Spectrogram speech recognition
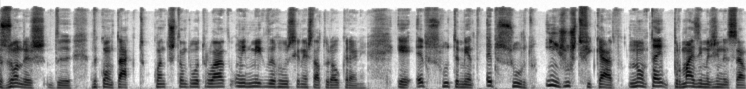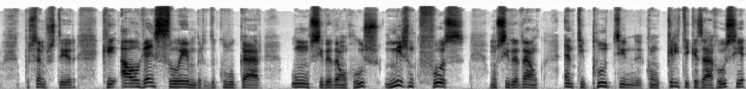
zonas de, de contacto quando estão do outro lado um inimigo da Rússia, nesta altura a Ucrânia. É absolutamente absurdo, injustificado, não tem, por mais imaginação que possamos ter, que alguém se lembre de colocar um cidadão russo, mesmo que fosse um cidadão anti-Putin, com críticas à Rússia,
